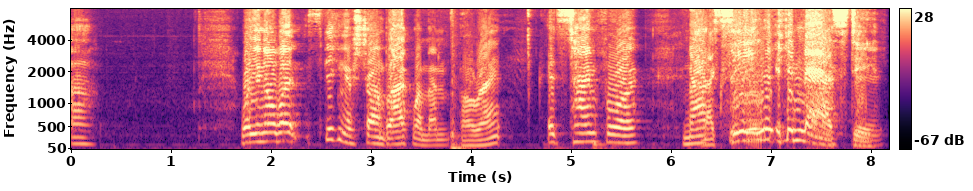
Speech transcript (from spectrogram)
Ah. well, you know what? Speaking of strong black women, All right. it's time for Maxine, Maxine, if you're nasty. This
